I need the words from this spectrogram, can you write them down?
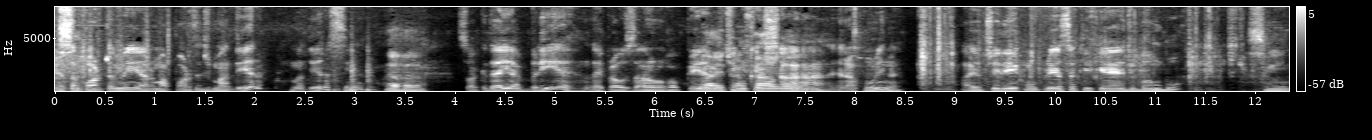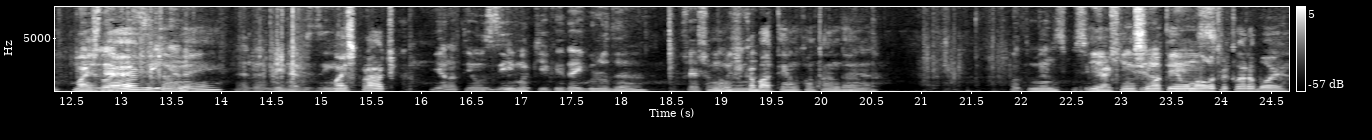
Essa porta também era uma porta de madeira, madeira assim, né? Aham. Só que daí abria, daí pra usar um roupeiro, Aí tinha que trancava, fechar, era ruim, né? Aí eu tirei e comprei essa aqui que é de bambu, Sim. Mais Ela é leve levezinha, também. ela é bem levezinha. Mais prática. E ela tem um zima aqui que daí gruda, fecha Não fica né? batendo quando tá andando. É. Quanto menos conseguir E aqui em cima tem uma outra clarabóia.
